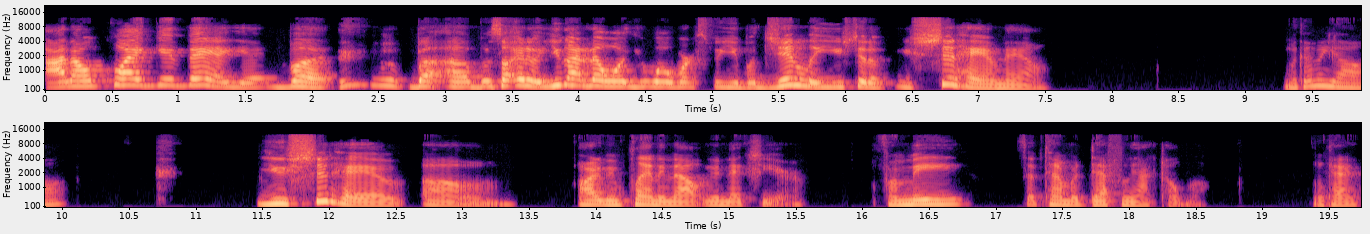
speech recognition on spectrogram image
I don't quite get there yet, but but uh, but so anyway, you got to know what what works for you. But generally, you should have you should have now. Look at me, y'all. You should have um already been planning out your next year. For me, September, definitely October. Okay.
